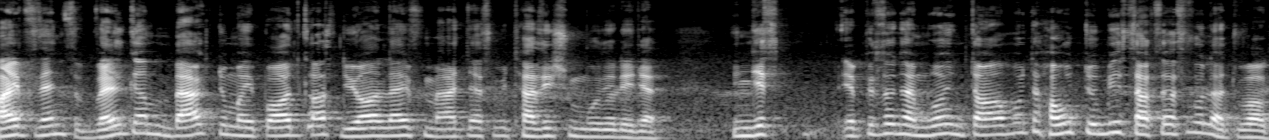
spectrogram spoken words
Hi friends, welcome back to my podcast Your Life Matters with Harish Muralidhar. In this episode, I'm going to talk about how to be successful at work.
